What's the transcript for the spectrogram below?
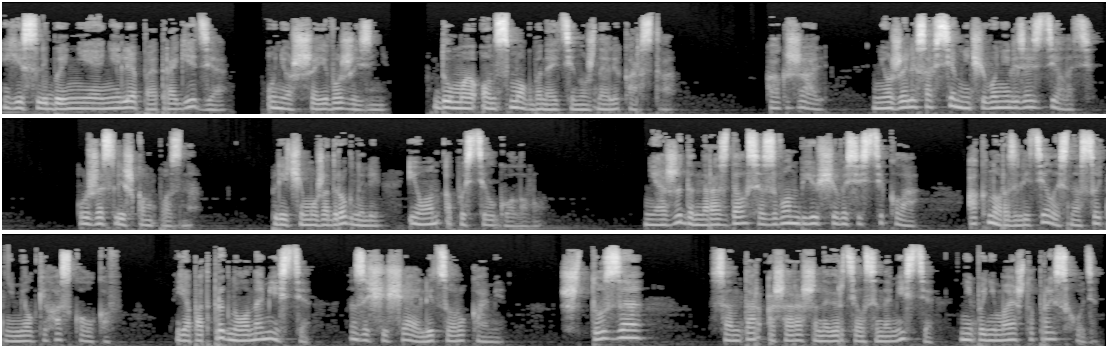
Если бы не нелепая трагедия, унесшая его жизнь, думаю, он смог бы найти нужное лекарство. Как жаль. Неужели совсем ничего нельзя сделать? Уже слишком поздно. Плечи мужа дрогнули, и он опустил голову. Неожиданно раздался звон бьющегося стекла. Окно разлетелось на сотни мелких осколков. Я подпрыгнула на месте, защищая лицо руками. «Что за...» Сантар ошарашенно вертелся на месте, не понимая, что происходит.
